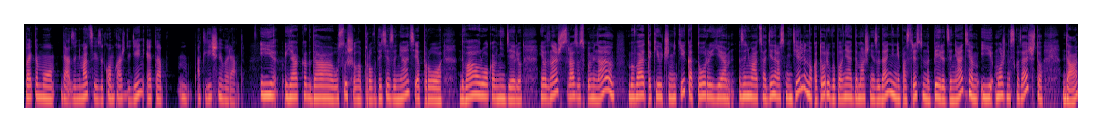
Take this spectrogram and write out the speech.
Поэтому, да, заниматься языком каждый день — это отличный вариант. И я, когда услышала про вот эти занятия, про два урока в неделю, я вот, знаешь, сразу вспоминаю, бывают такие ученики, которые занимаются один раз в неделю, но которые выполняют домашние задания непосредственно перед занятием, и можно сказать, что да,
